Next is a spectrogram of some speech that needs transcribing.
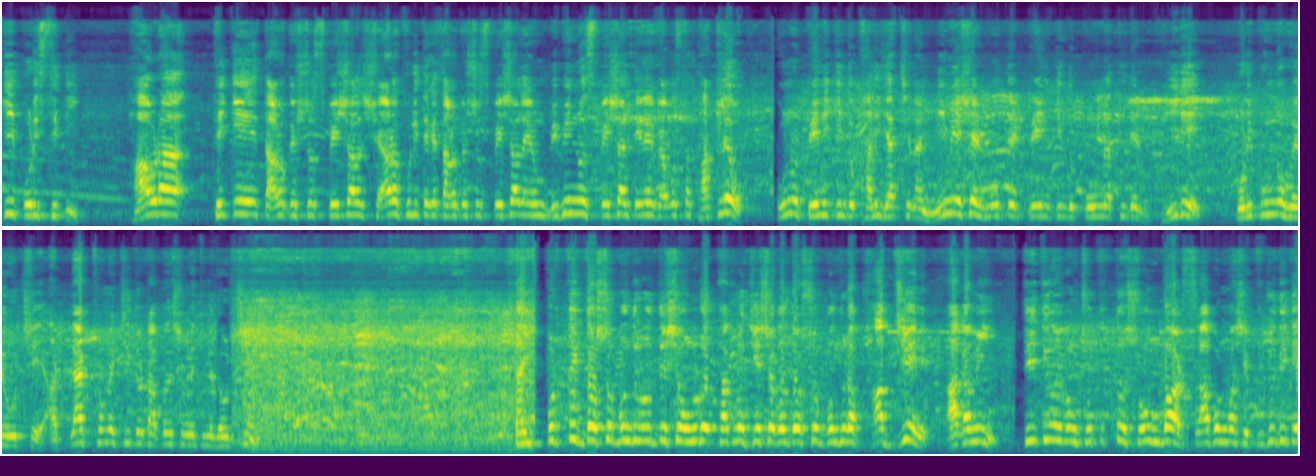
কি পরিস্থিতি। হাওড়া থেকে তারকেশ্বর স্পেশাল শেয়ারাফুলি থেকে তারকেশ্বর স্পেশাল এবং বিভিন্ন স্পেশাল ট্রেনের ব্যবস্থা থাকলেও কোনো ট্রেনই কিন্তু খালি যাচ্ছে না। নিমেষের মধ্যে ট্রেন কিন্তু পুণ্যার্থীদের ভিড়ে পরিপূর্ণ হয়ে উঠছে। আর প্ল্যাটফর্মের চিত্রটা আপনাদের সামনে তুলে ধরছি। তাই প্রত্যেক দর্শক বন্ধুর উদ্দেশ্যে অনুরোধ থাকল, যে সকল দর্শক বন্ধুরা ভাবছেন আগামী তৃতীয় এবং চতুর্থ সোমবার শ্রাবণ মাসে পুজো দিতে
